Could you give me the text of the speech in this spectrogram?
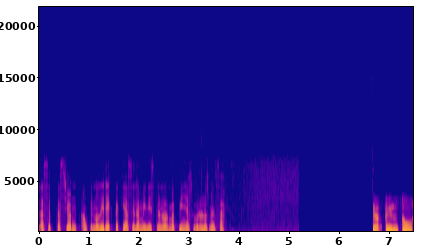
aceptación, aunque no directa, que hace la ministra Norma Piña sobre los mensajes? Atento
